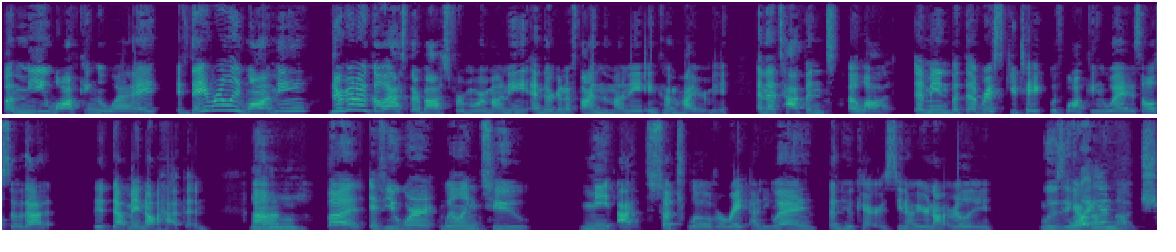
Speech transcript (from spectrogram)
But me walking away, if they really want me, they're going to go ask their boss for more money and they're going to find the money and come hire me. And that's happened a lot. I mean, but the risk you take with walking away is also that it, that may not happen. Mm-hmm. Um, but if you weren't willing to meet at such low of a rate anyway, then who cares? You know, you're not really losing well, out on much.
